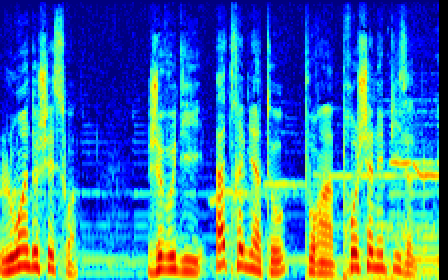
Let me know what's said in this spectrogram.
Loin de chez soi. Je vous dis à très bientôt pour un prochain épisode.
